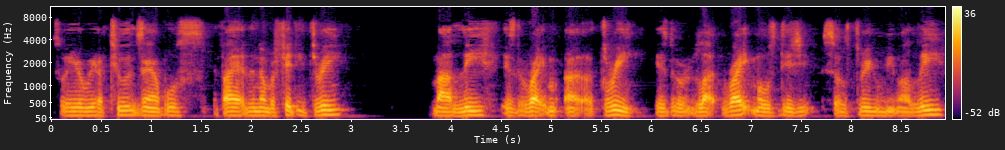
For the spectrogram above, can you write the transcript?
So here we have two examples. If I had the number 53, my leaf is the right, uh, uh three is the rightmost digit. So three would be my leaf.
